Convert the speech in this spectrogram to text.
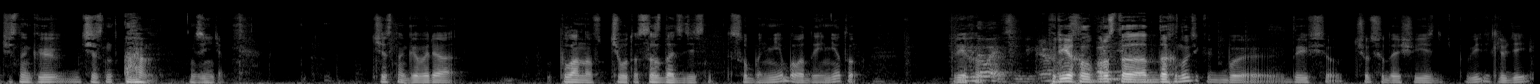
Честно говоря, честно, извините. Честно говоря, планов чего-то создать здесь особо не было, да и нету. Приехал, приехал просто отдохнуть, как бы, да и все. Что сюда еще ездить? Увидеть людей.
